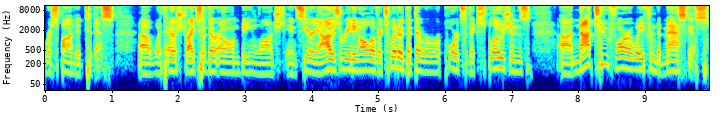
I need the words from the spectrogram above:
responded to this uh, with airstrikes of their own being launched in Syria. I was reading all over Twitter that there were reports of explosions uh, not too far away from Damascus.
